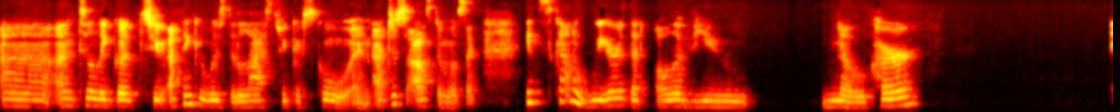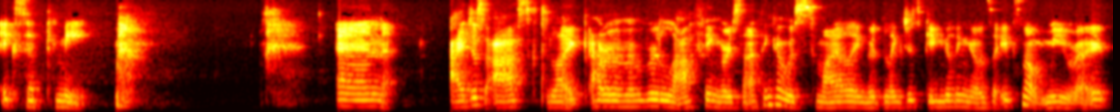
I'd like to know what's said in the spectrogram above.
uh, until it got to, I think it was the last week of school. And I just asked them, I was like, it's kind of weird that all of you know her except me. and I just asked, like, I remember laughing or something. I think I was smiling or like just giggling. I was like, it's not me, right?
